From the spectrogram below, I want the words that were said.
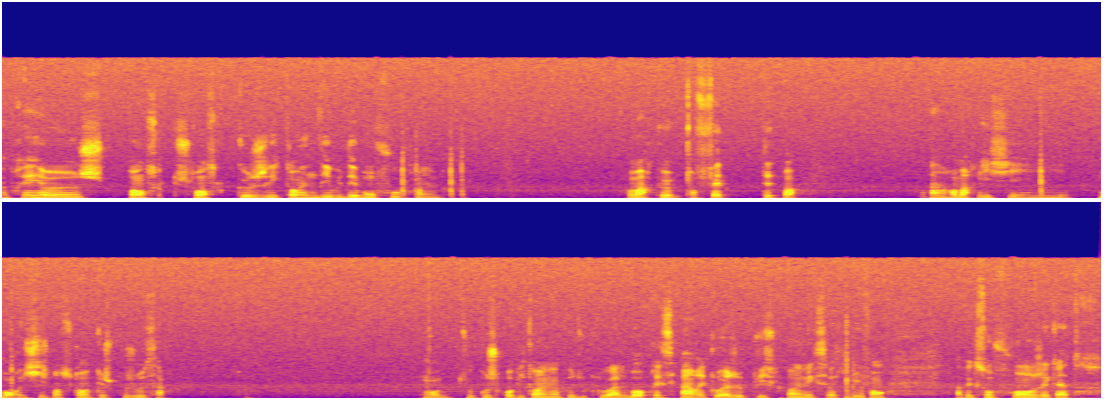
Après, euh, je pense, je pense que j'ai quand même des, des bons fous quand même. Remarque, en fait, peut-être pas. Ah, remarque, ici... Bon, ici, je pense quand même que je peux jouer ça. Bon, du coup, je profite quand même un peu du clouage. Bon, après, c'est pas un vrai clouage, puisque quand même, c'est qui défend avec son fou en G4.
